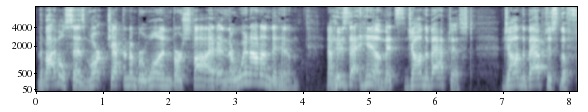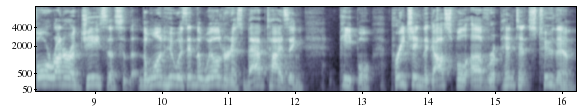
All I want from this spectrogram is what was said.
The Bible says, Mark chapter number one, verse five, and there went out unto him. Now, who's that him? It's John the Baptist. John the Baptist, the forerunner of Jesus, the one who was in the wilderness baptizing people, preaching the gospel of repentance to them.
